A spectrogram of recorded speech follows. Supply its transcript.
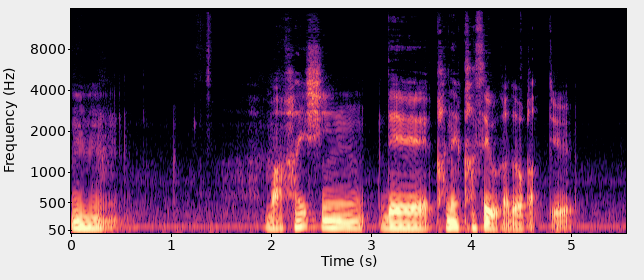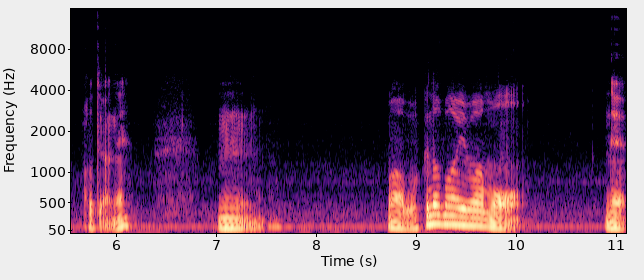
うん。まあ、配信で金稼ぐかどうかっていうことよね。うん。まあ、僕の場合はもう、ね、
